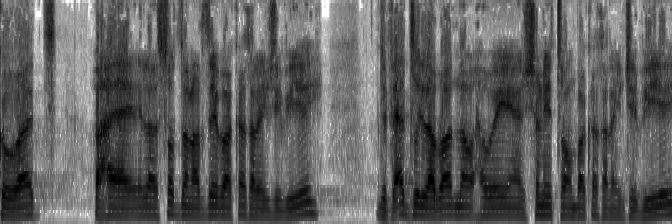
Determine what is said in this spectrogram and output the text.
koowaad waxay ahayd ilaa soddon arday baa ka qalinjabiyey dufcaddii labaadna waxa weeyaan shan iyo toban baa ka qalinjabiyey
